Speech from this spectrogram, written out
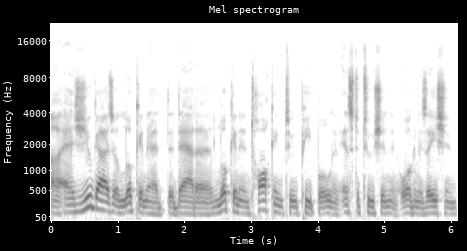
uh, as you guys are looking at the data, looking and talking to people and institutions and organization.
